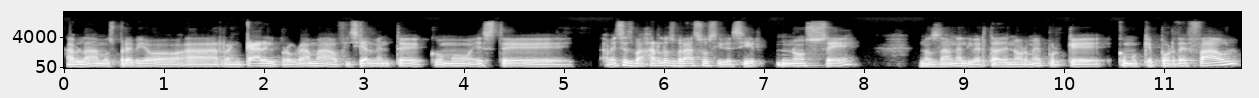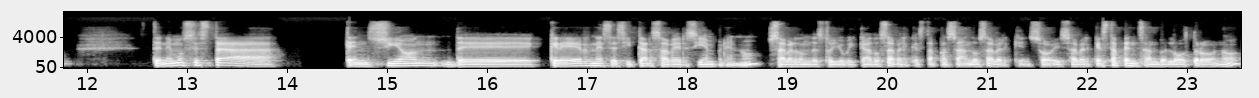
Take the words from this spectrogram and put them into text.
hablábamos previo a arrancar el programa oficialmente cómo este, a veces bajar los brazos y decir no sé, nos da una libertad enorme porque como que por default tenemos esta tensión de creer necesitar saber siempre, ¿no? Saber dónde estoy ubicado, saber qué está pasando, saber quién soy, saber qué está pensando el otro, ¿no?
